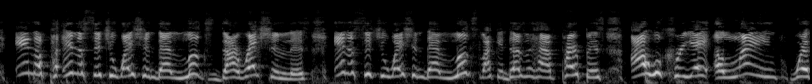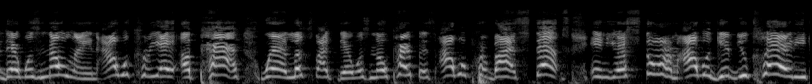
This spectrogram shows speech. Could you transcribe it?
in a, in a situation that looks directionless, in a situation that looks like it doesn't have purpose, I will create a lane where there was no lane. I will create a path where it looks like there was no purpose. I will provide steps in your storm. I will give you clarity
